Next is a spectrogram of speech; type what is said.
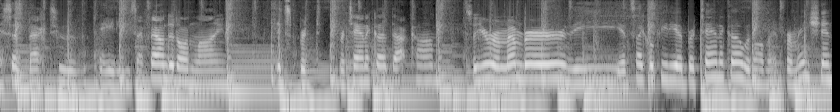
It says back to the 80s. I found it online. It's Brit- Britannica.com. So you remember the Encyclopedia Britannica with all the information,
